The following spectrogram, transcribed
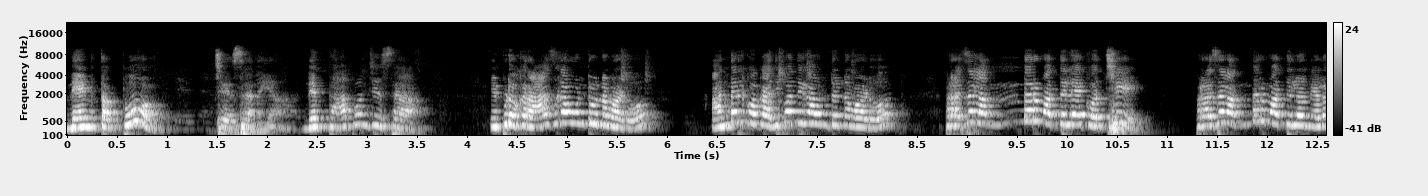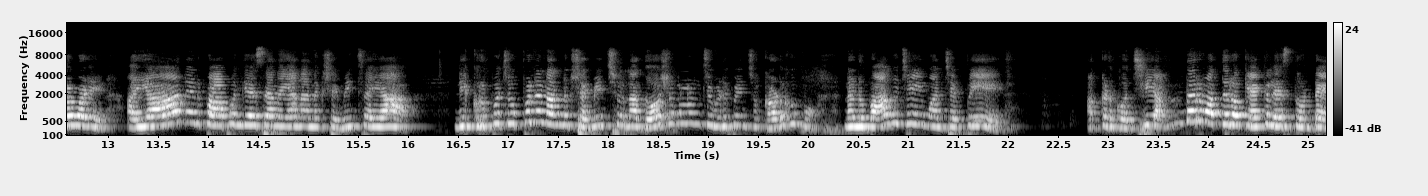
నేను తప్పు చేశానయ్యా. నేను పాపం చేశా. ఇప్పుడు ఒక రాజుగా ఉంటున్నవాడు అందరికి ఒక అధిపతిగా ఉంటున్నవాడు ప్రజలందరి మధ్యలోకి వచ్చి ప్రజలందరి మధ్యలో నిలబడి అయ్యా నేను పాపం చేశానయ్యా నన్ను క్షమించయ్యా. నీ కృప చొప్పున నన్ను క్షమించు నా దోషముల నుంచి విడిపించు కడుగుము నన్ను బాగు చేయమని అని చెప్పి అక్కడికి వచ్చి అందరి మధ్యలో కేకలేస్తుంటే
